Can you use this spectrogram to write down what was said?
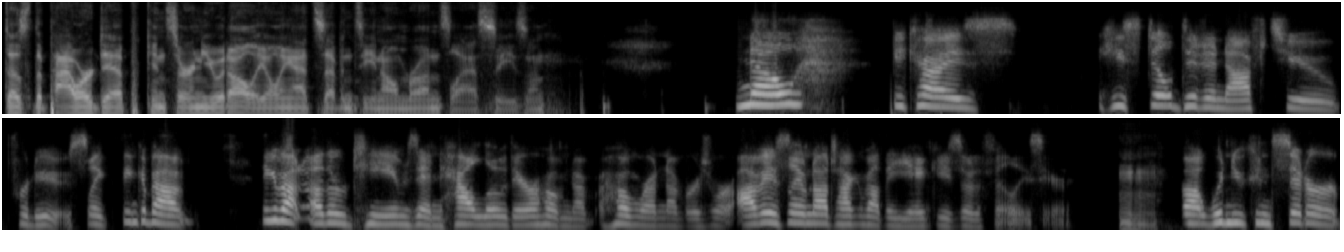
Does the power dip concern you at all? He only had 17 home runs last season. No, because he still did enough to produce. Like think about think about other teams and how low their home num- home run numbers were. Obviously, I'm not talking about the Yankees or the Phillies here. Mm-hmm. But when you consider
